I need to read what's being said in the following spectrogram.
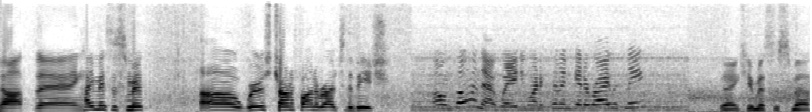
Nothing. Hi, Mrs. Smith. Uh, we're just trying to find a ride to the beach. Oh, I'm going that way. Do you want to come and get a ride with me? Thank you, Mrs. Smith.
